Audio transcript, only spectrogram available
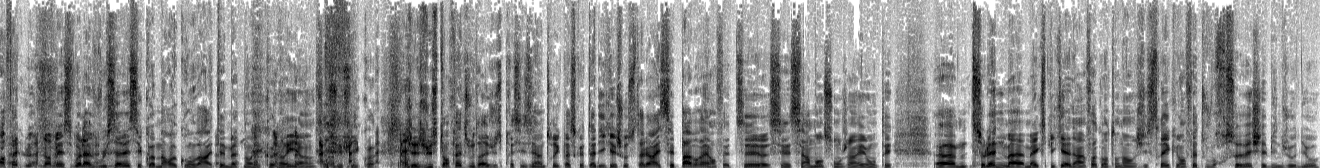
en fait, le- non mais voilà, vous le savez, c'est quoi Marocco On va arrêter maintenant les conneries, hein, ça suffit quoi. J'ai juste, en fait, je voudrais juste préciser un truc parce que tu as dit quelque chose tout à l'heure et c'est pas vrai en fait. C'est, c'est, c'est un mensonge, un éhonté. Euh, Solène m'a, expliqué la dernière fois quand on a enregistré qu'en fait vous recevez chez Binge Audio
